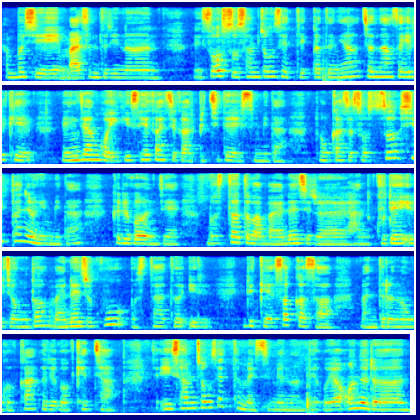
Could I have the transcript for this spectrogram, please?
한 번씩 말씀드리는 소스 3종 세트 있거든요. 저는 항상 이렇게 냉장고 이게 세 가지가 비치되어 있습니다. 돈가스 소스 시판용입니다. 그리고 이제 머스타드와 마요네즈를 한 9대1 정도, 마요네즈 9, 머스타드 1 이렇게 섞어서 만들어 놓은 것과 그리고 케찹 이 3종 세트만 있으면 되고요. 오늘은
